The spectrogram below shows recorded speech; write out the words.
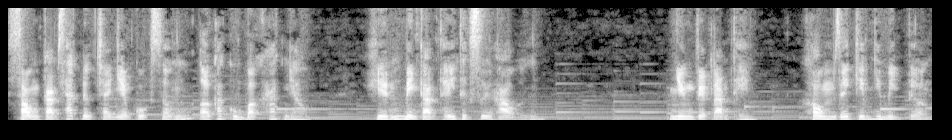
song cảm giác được trải nghiệm cuộc sống ở các cung bậc khác nhau khiến mình cảm thấy thực sự hào hứng. Nhưng việc làm thêm không dễ kiếm như mình tưởng.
